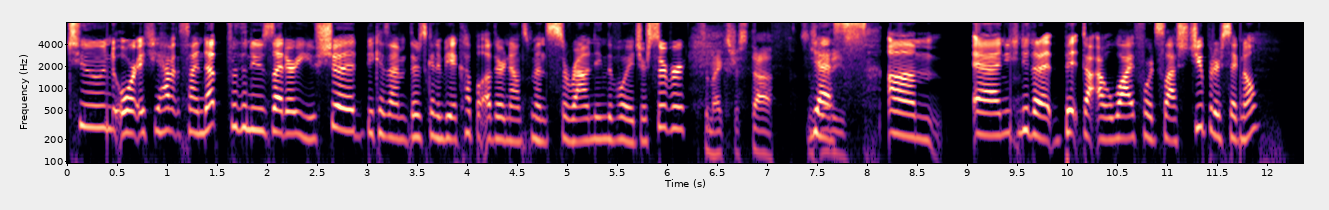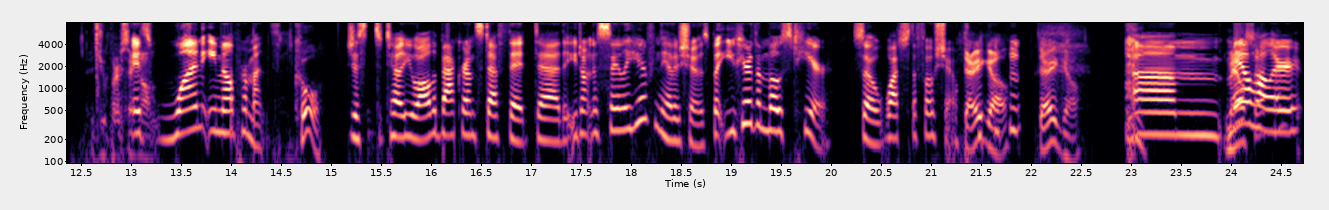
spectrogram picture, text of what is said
tuned, or if you haven't signed up for the newsletter, you should, because I'm, there's going to be a couple other announcements surrounding the Voyager server. Some extra stuff. Some. Yes. Um, and you can do that at bit.ly forward slash Jupiter Signal. The Jupiter signal. It's one email per month, cool. just to tell you all the background stuff that uh, that you don't necessarily hear from the other shows, but you hear the most here. So watch the faux show. There you go. there you go. Um, Mail Mail Holler.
